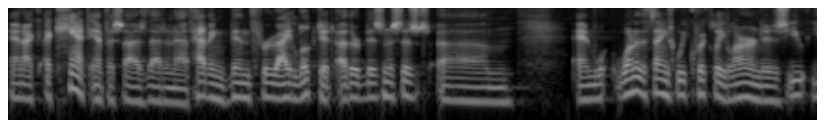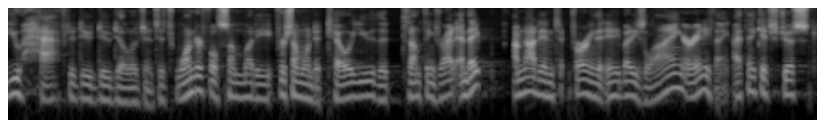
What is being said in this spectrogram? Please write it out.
And I, I can't emphasize that enough. Having been through, I looked at other businesses, um, And w- one of the things we quickly learned is you you have to do due diligence. It's wonderful somebody for someone to tell you that something's right, and they. I'm not inferring that anybody's lying or anything. I think it's just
